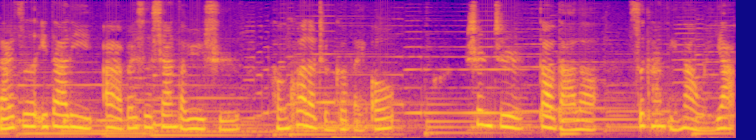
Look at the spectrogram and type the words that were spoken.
来自意大利阿尔卑斯山的玉石横跨了整个北欧。甚至到达了斯堪的纳维亚。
